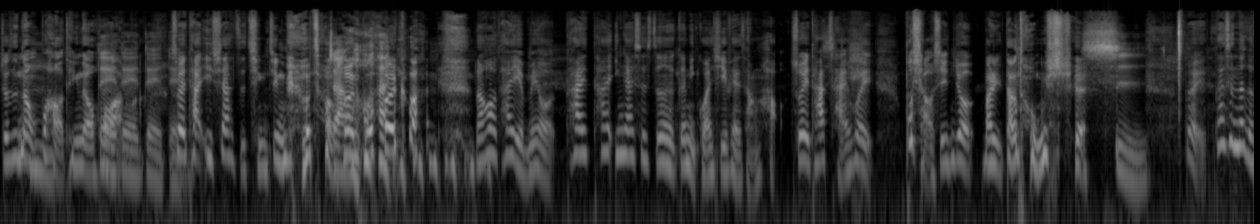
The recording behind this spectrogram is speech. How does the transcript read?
就是那种不好听的话嘛，对对对，所以他一下子情境没有转换过来，然后他也没有，他他应该是真的跟你关系非常好，所以他才会不小心就把你当同学。是。对，但是那个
